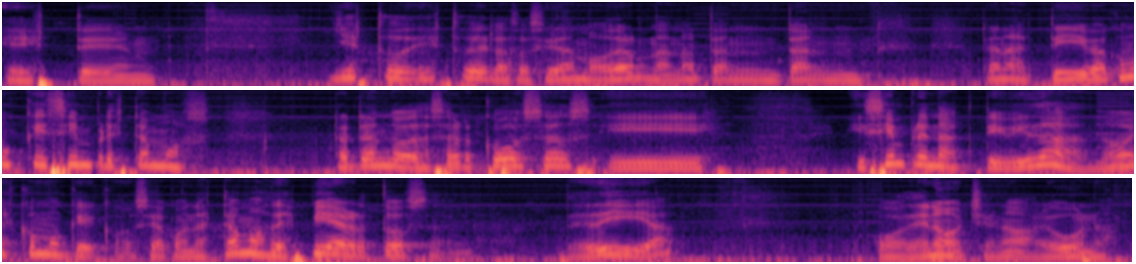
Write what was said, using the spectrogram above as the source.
Este, y esto, esto de la sociedad moderna, ¿no? Tan, tan, tan activa, como que siempre estamos tratando de hacer cosas y, y siempre en actividad, ¿no? Es como que, o sea, cuando estamos despiertos eh, de día o de noche, ¿no? Algunos.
